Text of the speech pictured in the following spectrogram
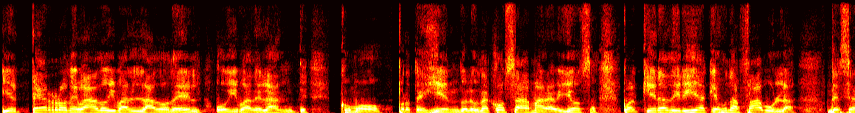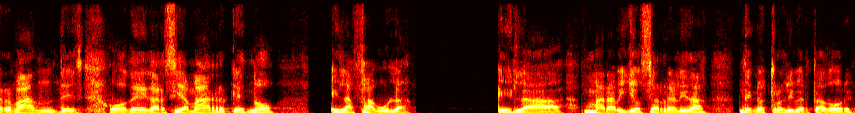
y el perro nevado iba al lado de él o iba adelante, como protegiéndole. Una cosa maravillosa. Cualquiera diría que es una fábula de Cervantes o de García Márquez, no. Es la fábula es la maravillosa realidad de nuestros libertadores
